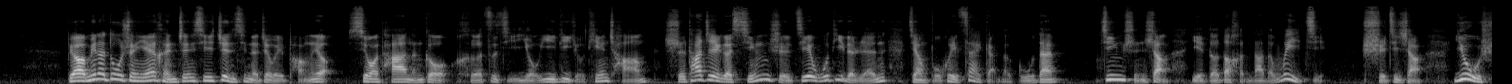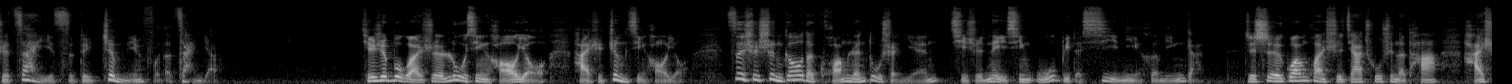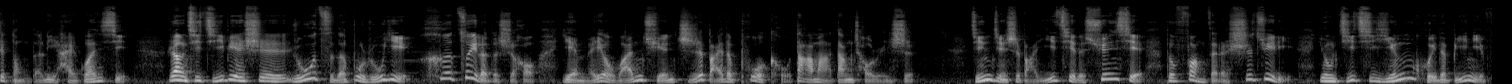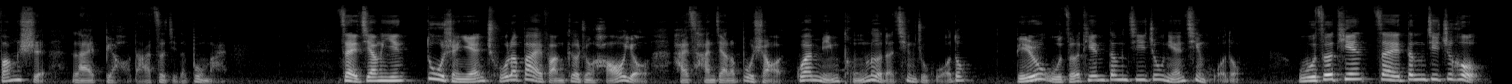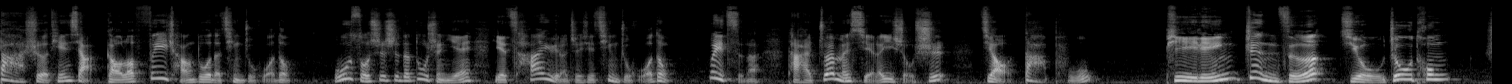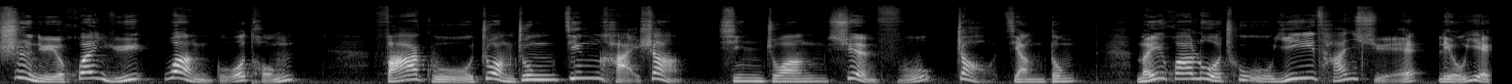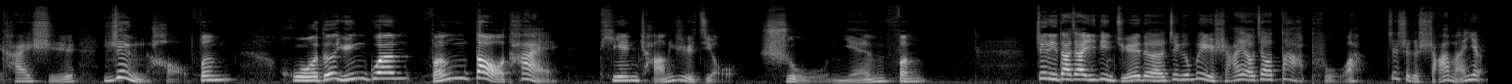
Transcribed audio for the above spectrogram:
表明了杜审言很珍惜郑信的这位朋友，希望他能够和自己友谊地久天长，使他这个行止皆无地的人将不会再感到孤单，精神上也得到很大的慰藉。实际上，又是再一次对郑民府的赞扬。其实，不管是陆姓好友还是郑姓好友，自视甚高的狂人杜审言，其实内心无比的细腻和敏感。只是官宦世家出身的他，还是懂得利害关系，让其即便是如此的不如意，喝醉了的时候，也没有完全直白的破口大骂当朝人士，仅仅是把一切的宣泄都放在了诗句里，用极其淫秽的比拟方式来表达自己的不满。在江阴，杜审言除了拜访各种好友，还参加了不少官民同乐的庆祝活动。比如武则天登基周年庆活动，武则天在登基之后大赦天下，搞了非常多的庆祝活动。无所事事的杜审言也参与了这些庆祝活动。为此呢，他还专门写了一首诗，叫《大仆》：毗邻震泽九州通，仕女欢娱万国同。法鼓撞钟惊海上，新装炫服。照江东，梅花落处遗残雪，柳叶开时任好风。火得云关逢道泰，天长日久数年丰。这里大家一定觉得这个为啥要叫大普啊？这是个啥玩意儿？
